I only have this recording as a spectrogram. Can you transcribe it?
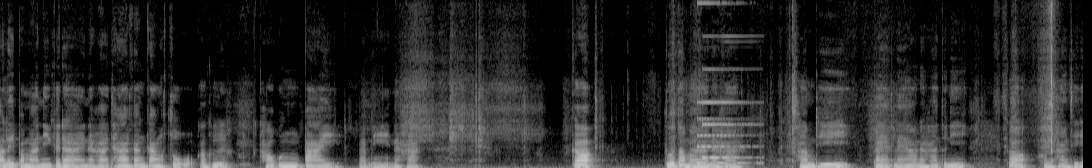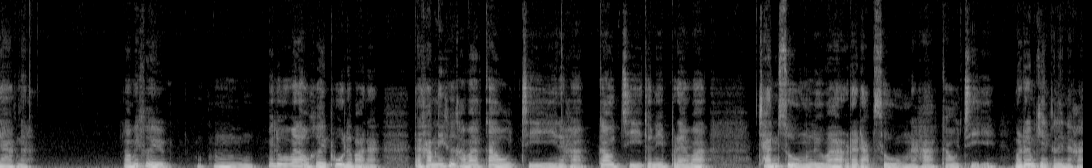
อะไรประมาณนี้ก็ได้นะคะ ถ้ากลางกลางโศก็คือเขาเพิ่งไปแบบนี้นะคะ ก็ตัวต่อมานะคะคำที่แปดแล้วนะคะ ตัวนี้ก็ค่อนข้างจะยากนะ เราไม่เคยอืมไม่รู้ว่าเราเคยพูดหรือเปล่านะ แต่คำนี้คือคำว่าเกาจีนะคะ เกาจีตัวนี้แปลว่า ชั้นสูงหรือว่าระดับสูงนะคะ เกาจี มาเริ่มเขียนกันเลยนะคะ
